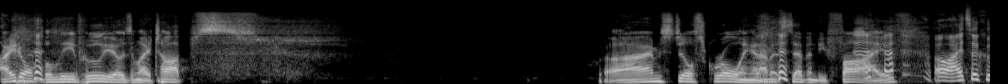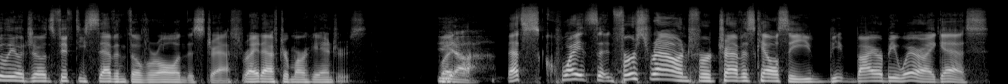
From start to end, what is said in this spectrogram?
I don't believe Julio's in my tops. I'm still scrolling and I'm at 75. oh, I took Julio Jones 57th overall in this draft, right after Mark Andrews. But yeah. That's quite first round for Travis Kelce. You be, buyer beware, I guess,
